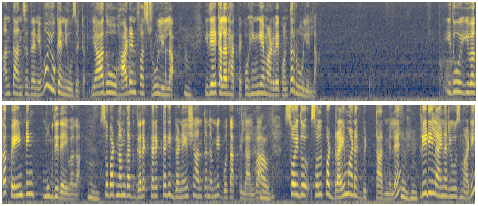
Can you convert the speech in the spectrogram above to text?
ಅಂತ ಅನ್ಸಿದ್ರೆ ನೀವು ಯು ಕ್ಯಾನ್ ಯೂಸ್ ಇಟ್ ಯಾವುದು ಹಾರ್ಡ್ ಆ್ಯಂಡ್ ಫಸ್ಟ್ ರೂಲ್ ಇಲ್ಲ. ಇದೇ ಕಲರ್ ಹಾಕಬೇಕು ಹಿಂಗೆ ಮಾಡಬೇಕು ಅಂತ ರೂಲ್ ಇಲ್ಲ. ಇದು ಇವಾಗ ಪೇಂಟಿಂಗ್ ಮುಗ್ದಿದೆ ಇವಾಗ. ಸೊ ಬಟ್ ನಮ್ಗೆ ಅದು ಕರೆಕ್ಟ್ ಕರೆಕ್ಟಾಗಿ ಗಣೇಶ ಅಂತ ನಮಗೆ ಗೊತ್ತಾಗ್ತಿಲ್ಲ ಅಲ್ವಾ. ಸೊ ಇದು ಸ್ವಲ್ಪ ಡ್ರೈ ಮಾಡಕ್ ಬಿಟ್ಟಾದ್ಮೇಲೆ ತ್ರೀ ಡಿ ಲೈನರ್ ಯೂಸ್ ಮಾಡಿ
